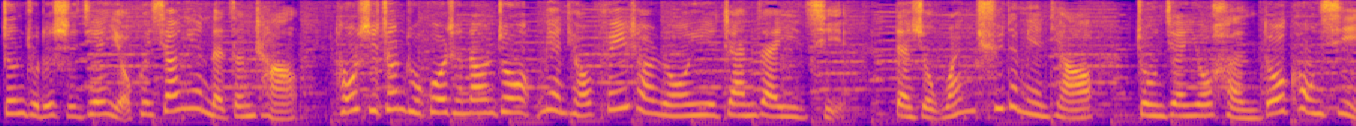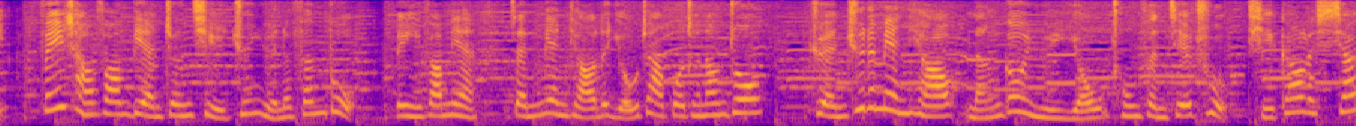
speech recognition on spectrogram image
蒸煮的时间也会相应的增长。同时，蒸煮过程当中，面条非常容易粘在一起。但是弯曲的面条中间有很多空隙，非常方便蒸汽均匀的分布。另一方面，在面条的油炸过程当中，卷曲的面条能够与油充分接触，提高了相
